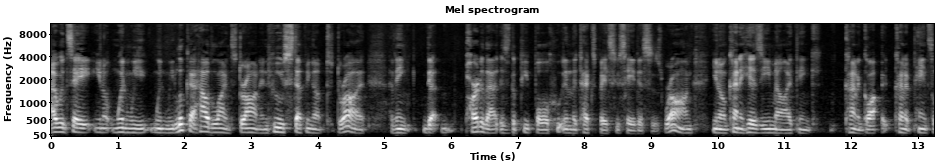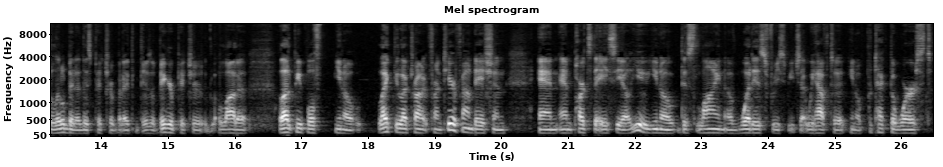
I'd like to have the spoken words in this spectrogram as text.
I would say, you know, when we when we look at how the line's drawn and who's stepping up to draw it, I think that part of that is the people who in the tech space who say this is wrong. You know, kind of his email, I think, kind of glo- kind of paints a little bit of this picture, but I think there's a bigger picture. A lot of a lot of people, you know, like the Electronic Frontier Foundation and and parts of the ACLU, you know, this line of what is free speech that we have to, you know, protect the worst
